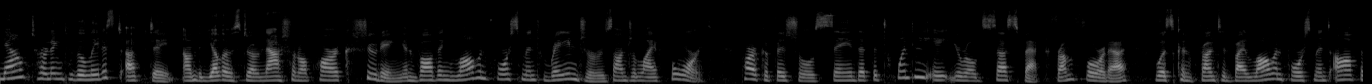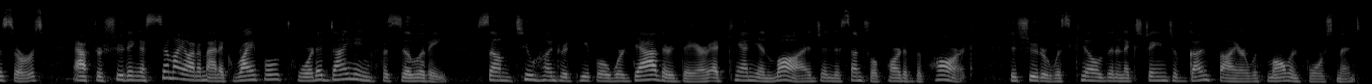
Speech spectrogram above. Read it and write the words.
Now turning to the latest update on the Yellowstone National Park shooting involving law enforcement rangers on July 4th. Park officials say that the 28-year-old suspect from Florida was confronted by law enforcement officers after shooting a semi-automatic rifle toward a dining facility. Some 200 people were gathered there at Canyon Lodge in the central part of the park. The shooter was killed in an exchange of gunfire with law enforcement.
